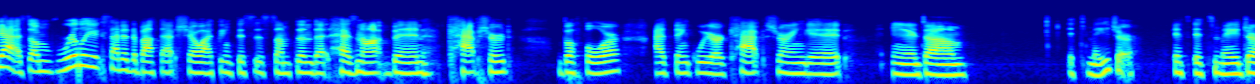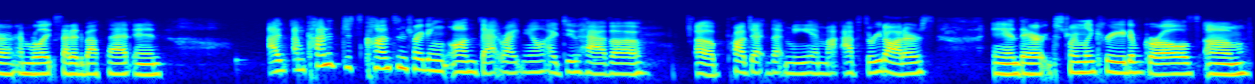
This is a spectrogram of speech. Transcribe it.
yeah, so I'm really excited about that show. I think this is something that has not been captured before. I think we are capturing it, and um, it's major. It's it's major. I'm really excited about that, and I, I'm kind of just concentrating on that right now. I do have a a project that me and my I have three daughters, and they're extremely creative girls. Um,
